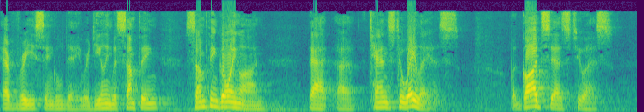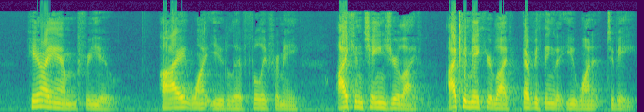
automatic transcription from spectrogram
every single day. We're dealing with something, something going on that uh, tends to waylay us. But God says to us, Here I am for you. I want you to live fully for me. I can change your life. I can make your life everything that you want it to be.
